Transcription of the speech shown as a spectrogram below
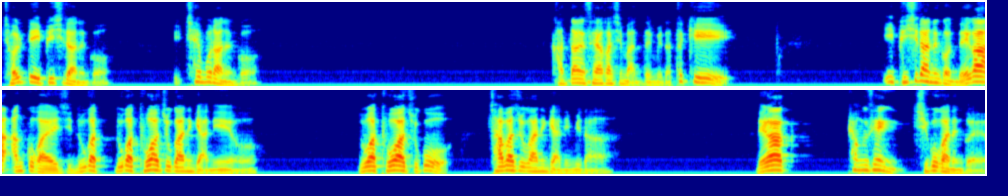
절대 이 빚이라는 거, 이 채무라는 거 간단하게 생각하시면 안 됩니다. 특히 이 빚이라는 건 내가 안고 가야지 누가 누가 도와주고 하는 게 아니에요. 누가 도와주고 잡아주고 하는 게 아닙니다. 내가 평생 지고 가는 거예요.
